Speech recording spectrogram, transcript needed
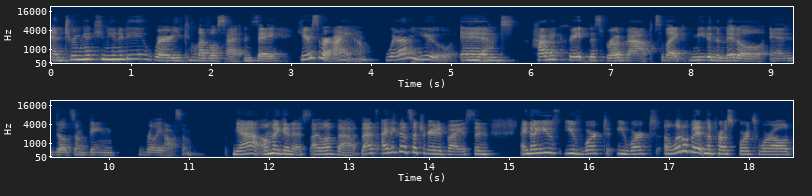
entering a community where you can level set and say, here's where I am. Where are you? And yeah. how to create this roadmap to like meet in the middle and build something really awesome. Yeah. Oh my goodness. I love that. That's I think that's such great advice. And I know you've you've worked you worked a little bit in the pro sports world.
